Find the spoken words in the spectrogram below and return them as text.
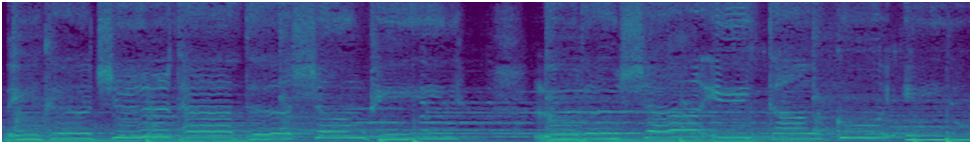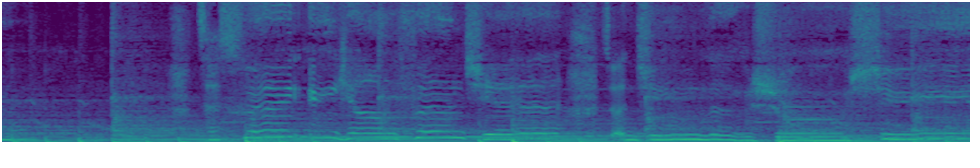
你可知他的生平？路灯下一道孤影，踩碎阴阳分界，钻进了手心。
